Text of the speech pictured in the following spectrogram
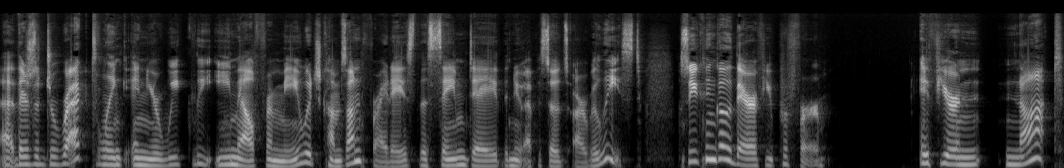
Uh, there's a direct link in your weekly email from me, which comes on Fridays, the same day the new episodes are released. So you can go there if you prefer. If you're n- not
